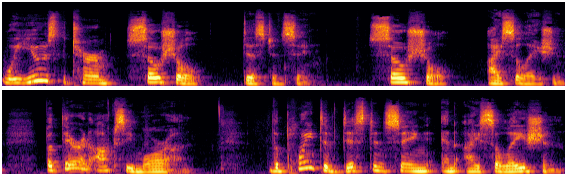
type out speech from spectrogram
We use the term social distancing, social isolation, but they're an oxymoron. The point of distancing and isolation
